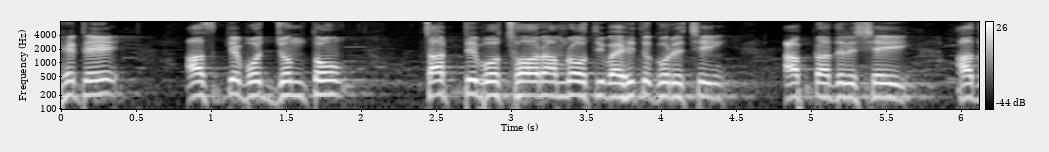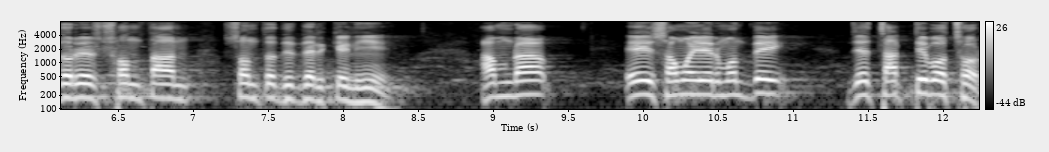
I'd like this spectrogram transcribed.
হেঁটে আজকে পর্যন্ত চারটি বছর আমরা অতিবাহিত করেছি আপনাদের সেই আদরের সন্তান, সন্ততিদেরকে নিয়ে। আমরা এই সময়ের মধ্যে যে চারটি বছর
